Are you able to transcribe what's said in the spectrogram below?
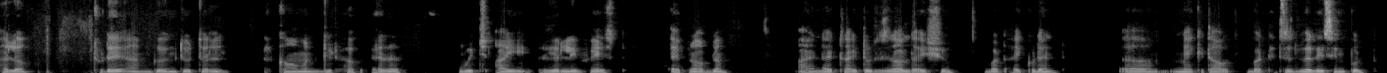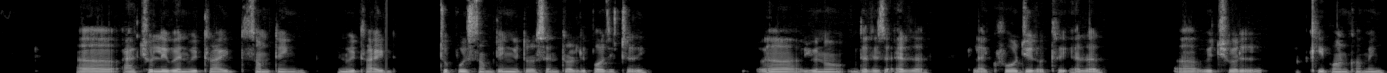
Hello, today I'm going to tell a common GitHub error which I really faced a problem and I tried to resolve the issue but I couldn't uh, make it out. But it is very simple. Uh, actually, when we tried something, when we tried to push something into a central repository, uh, you know, there is an error like 403 error uh, which will keep on coming.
